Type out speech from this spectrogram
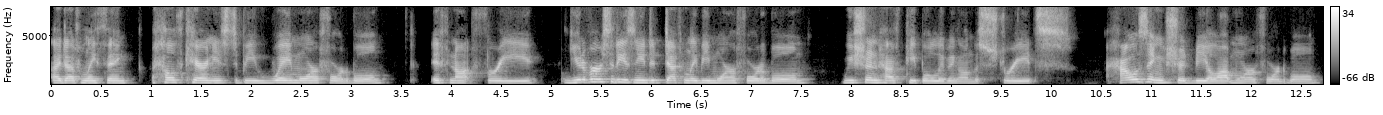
I definitely think healthcare needs to be way more affordable, if not free. Universities need to definitely be more affordable. We shouldn't have people living on the streets. Housing should be a lot more affordable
